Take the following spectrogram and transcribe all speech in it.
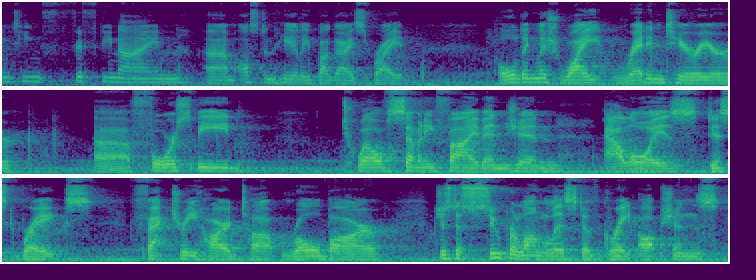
is our 1959 um, Austin Healey Bug Eye Sprite. Old English white, red interior, uh, four speed, 1275 engine, alloys, disc brakes, factory hardtop, roll bar, just a super long list of great options.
